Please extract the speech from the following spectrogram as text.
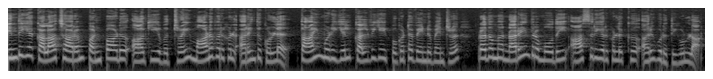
இந்திய கலாச்சாரம் பண்பாடு ஆகியவற்றை மாணவர்கள் அறிந்து கொள்ள தாய்மொழியில் கல்வியை புகட்ட வேண்டும் என்று பிரதமர் நரேந்திர மோடி ஆசிரியர்களுக்கு அறிவுறுத்தியுள்ளார்.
